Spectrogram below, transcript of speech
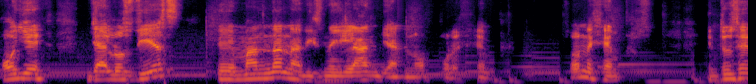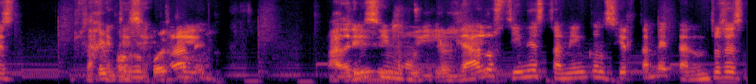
Oye, ya los 10 te mandan a Disneylandia, ¿no? Por ejemplo. Son ejemplos. Entonces, pues, la gente dice, padrísimo, y ya los tienes también con cierta meta, ¿no? Entonces,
